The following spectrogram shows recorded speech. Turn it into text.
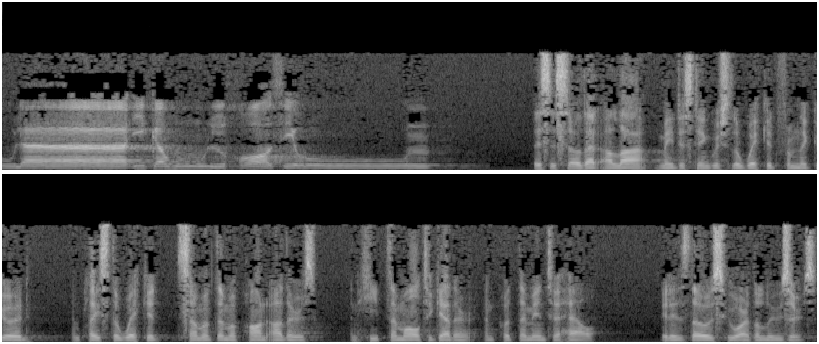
أولئك هم الخاسرون This is so that Allah may distinguish the wicked from the good and place the wicked, some of them upon others, and heap them all together and put them into hell. It is those who are the losers.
